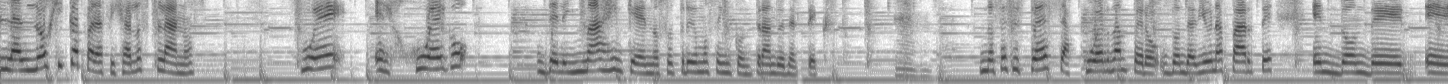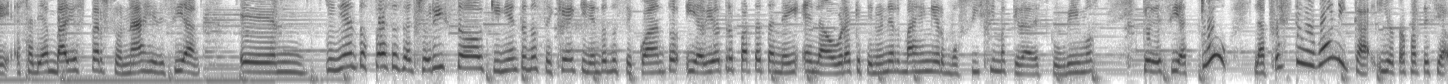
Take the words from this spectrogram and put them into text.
La lógica para fijar los planos fue el juego de la imagen que nosotros íbamos encontrando en el texto no sé si ustedes se acuerdan, pero donde había una parte en donde eh, salían varios personajes, decían 500 em, pesos el chorizo, 500 no sé qué, 500 no sé cuánto, y había otra parte también en la obra que tenía una imagen hermosísima que la descubrimos, que decía, tú, la peste bubónica, y otra parte decía,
